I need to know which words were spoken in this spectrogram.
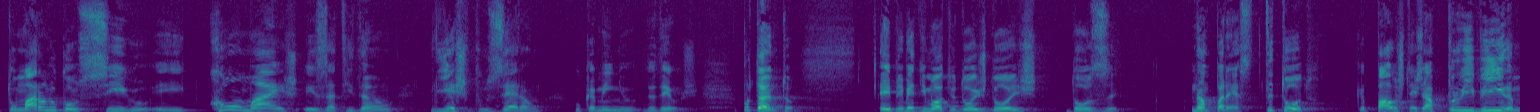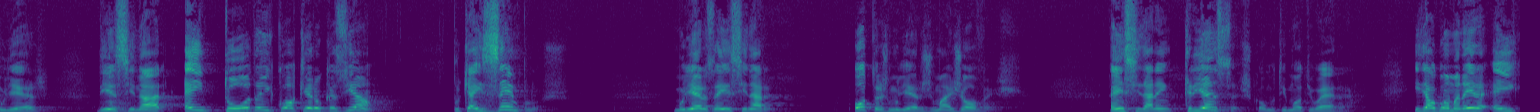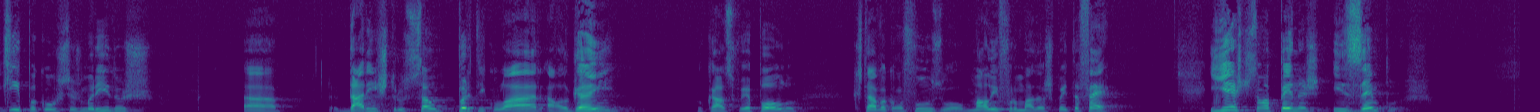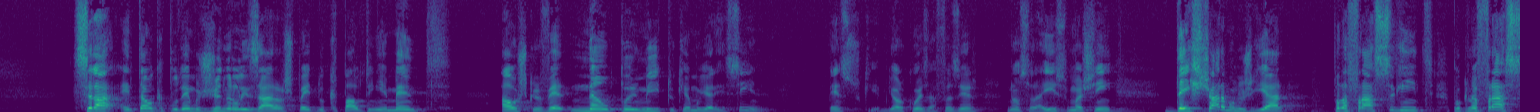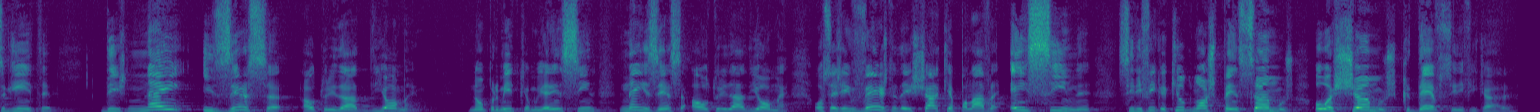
tomaram-no consigo e com mais exatidão lhe expuseram o caminho de Deus. Portanto, em 1 Timóteo 2, 2, 12, não parece de todo que Paulo esteja a proibir a mulher de ensinar em toda e qualquer ocasião. Porque há exemplos. Mulheres a ensinar outras mulheres mais jovens, a ensinarem crianças, como Timóteo era. E de alguma maneira a equipa com os seus maridos a dar instrução particular a alguém, no caso foi Apolo, que estava confuso ou mal informado a respeito da fé. E estes são apenas exemplos. Será então que podemos generalizar a respeito do que Paulo tinha em mente ao escrever: Não permito que a mulher ensine? Penso que a melhor coisa a fazer não será isso, mas sim deixarmos-nos guiar pela frase seguinte, porque na frase seguinte diz: Nem exerça a autoridade de homem. Não permite que a mulher ensine, nem exerça a autoridade de homem. Ou seja, em vez de deixar que a palavra ensine signifique aquilo que nós pensamos ou achamos que deve significar,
